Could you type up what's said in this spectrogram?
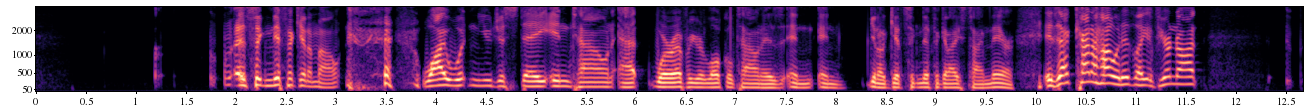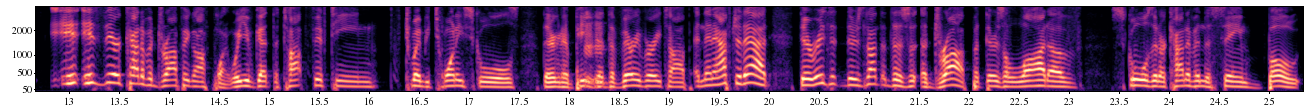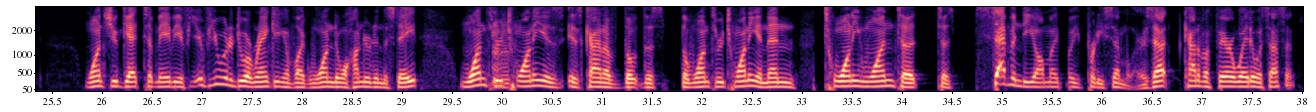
a significant amount, why wouldn't you just stay in town at wherever your local town is and and you know get significant ice time there is that kind of how it is like if you're not is, there kind of a dropping off point where you've got the top 15 maybe 20 schools that are going to be mm-hmm. at the very very top and then after that there is there's not that there's a drop but there's a lot of schools that are kind of in the same boat once you get to maybe if you, if you were to do a ranking of like 1 to 100 in the state 1 through mm-hmm. 20 is is kind of the, the the 1 through 20 and then 21 to to 70 all might be pretty similar is that kind of a fair way to assess it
